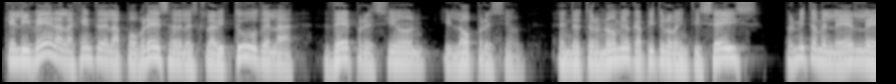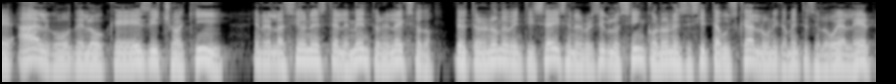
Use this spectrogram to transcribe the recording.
que libera a la gente de la pobreza, de la esclavitud, de la depresión y la opresión. En Deuteronomio capítulo 26, permítame leerle algo de lo que es dicho aquí en relación a este elemento en el Éxodo. Deuteronomio 26, en el versículo 5, no necesita buscarlo, únicamente se lo voy a leer.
